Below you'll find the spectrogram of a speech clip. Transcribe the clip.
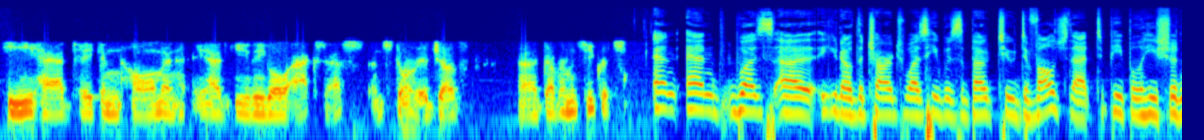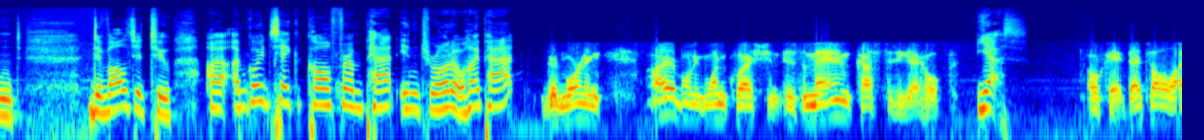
he had taken home and had illegal access and storage of uh, government secrets. And and was uh, you know the charge was he was about to divulge that to people he shouldn't divulge it to. Uh, I'm going to take a call from Pat in Toronto. Hi, Pat. Good morning. I have only one question. Is the man in custody? I hope. Yes. Okay, that's all. I.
